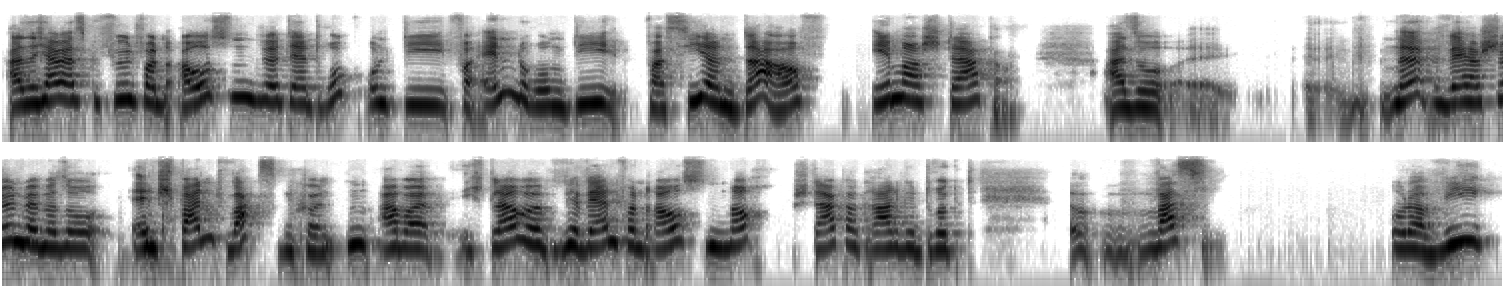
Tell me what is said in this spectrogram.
Also ich habe das Gefühl, von außen wird der Druck und die Veränderung, die passieren darf, immer stärker. Also äh, ne, wäre schön, wenn wir so entspannt wachsen könnten, aber ich glaube, wir werden von draußen noch stärker gerade gedrückt. Äh, was oder wie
